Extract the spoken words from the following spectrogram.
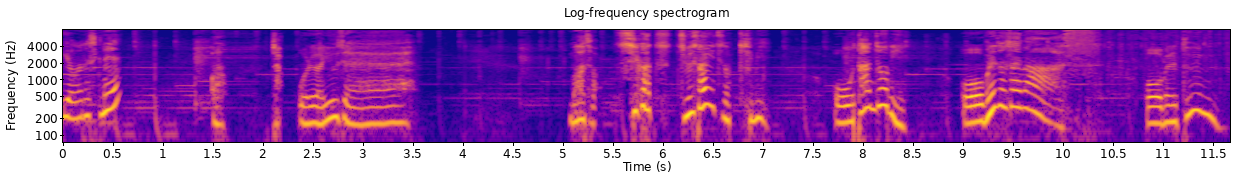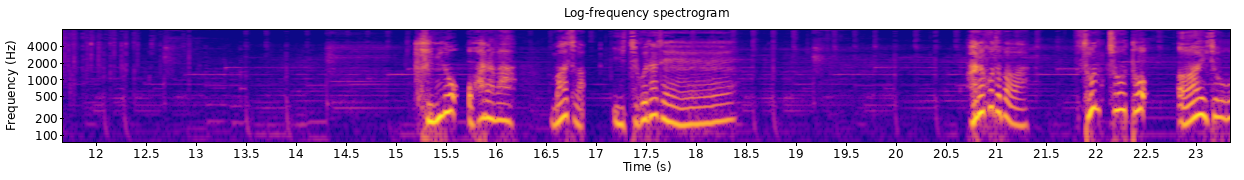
ー、よろしくね。あ、じゃ、俺が言うぜ。まずは、4月13日の君、お誕生日、おめでとうございます。おめでとう。君のお花は、まずは、いちごだぜ。花言葉は、尊重と愛情。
